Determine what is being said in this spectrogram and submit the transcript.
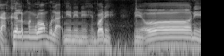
จากเขื่อนลำนางรองพุ่นละนี่นี่นี่เห็นบ่นี่นี่โอ้นี่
